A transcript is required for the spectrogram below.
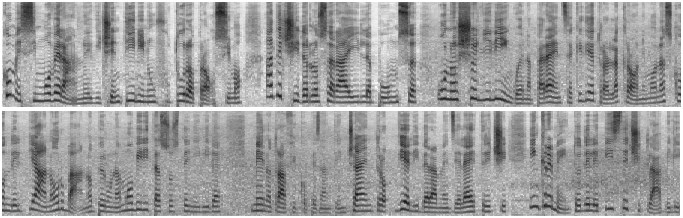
Come si muoveranno i vicentini in un futuro prossimo? A deciderlo sarà il PUMS, uno scioglilingue in apparenza che dietro all'acronimo nasconde il piano urbano per una mobilità sostenibile, meno traffico pesante in centro, via libera a mezzi elettrici, incremento delle piste ciclabili.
